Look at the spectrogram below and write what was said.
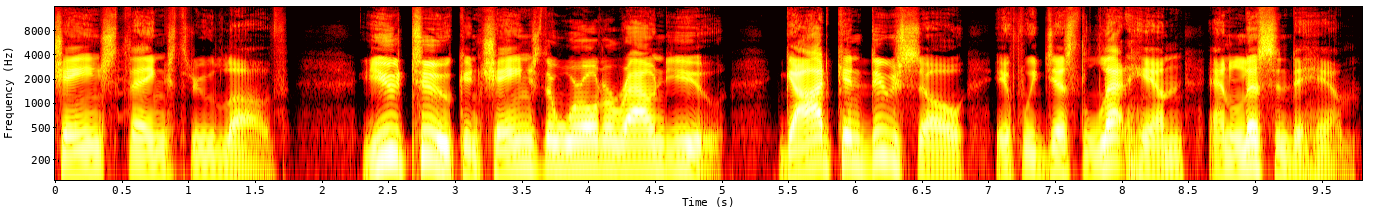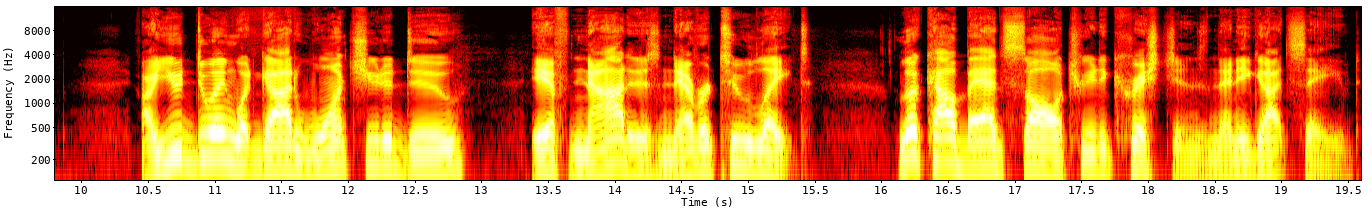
changed things through love. You too can change the world around you. God can do so if we just let Him and listen to Him. Are you doing what God wants you to do? If not, it is never too late. Look how bad Saul treated Christians and then he got saved.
